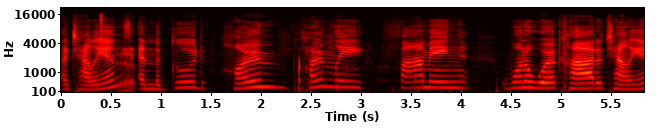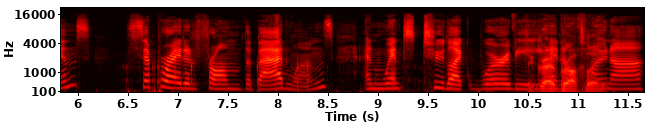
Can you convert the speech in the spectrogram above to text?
Italians, Yep. and the good home, homely, farming, want to work hard Italians separated from the bad ones and went to like Werribee To grow and broccoli. Altona.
